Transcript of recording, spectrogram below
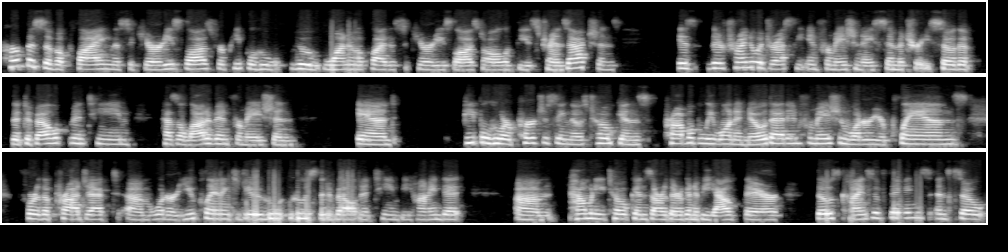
purpose of applying the securities laws for people who, who want to apply the securities laws to all of these transactions is they're trying to address the information asymmetry. So the, the development team has a lot of information and people who are purchasing those tokens probably want to know that information. What are your plans for the project? Um, what are you planning to do? Who, who's the development team behind it? Um, how many tokens are there going to be out there? Those kinds of things. And so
